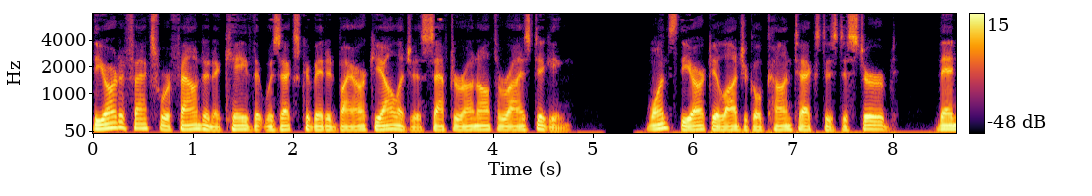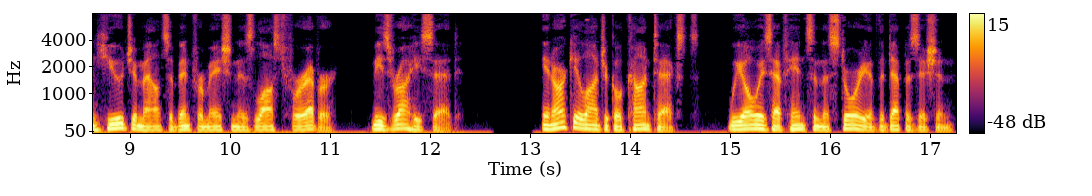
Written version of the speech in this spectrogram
the artifacts were found in a cave that was excavated by archaeologists after unauthorized digging. Once the archaeological context is disturbed, then huge amounts of information is lost forever, Mizrahi said. In archaeological contexts, we always have hints in the story of the deposition,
